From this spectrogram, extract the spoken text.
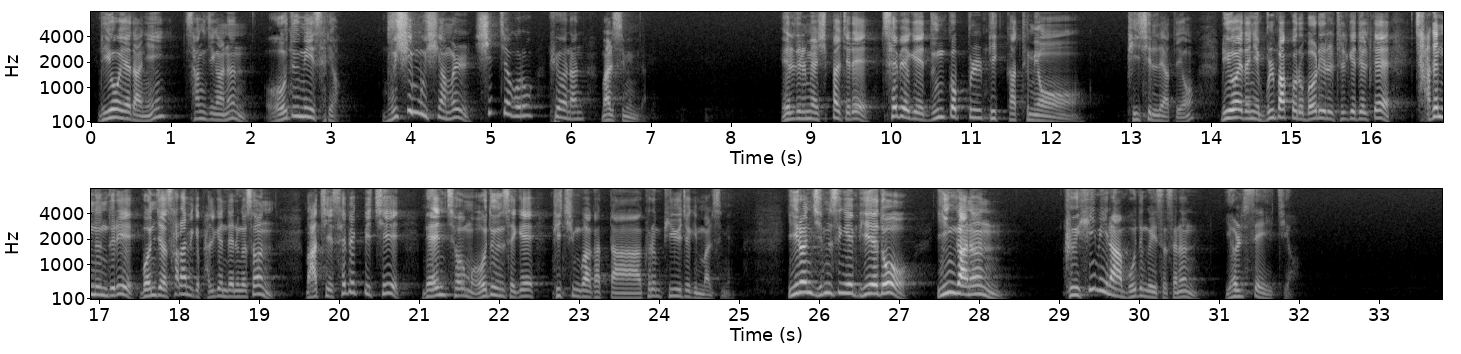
리오에단이 상징하는 어둠의 세력, 무시무시함을 시적으로 표현한 말씀입니다. 예를 들면 18절에 새벽에 눈꺼풀 빛 같으며 빛을 내었대요. 리오에단이 물 밖으로 머리를 들게 될 때 작은 눈들이 먼저 사람에게 발견되는 것은 마치 새벽빛이 맨 처음 어두운 색의 비침과 같다. 그런 비유적인 말씀이에요. 이런 짐승에 비해도 인간은 그 힘이나 모든 것에 있어서는 열세에 있지요.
